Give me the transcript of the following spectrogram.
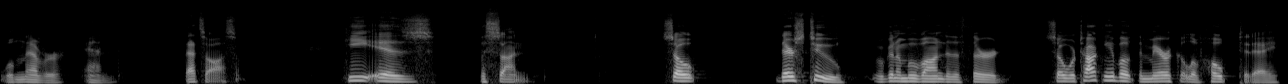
will never end. That's awesome. He is the Son. So there's two. We're going to move on to the third. So we're talking about the miracle of hope today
